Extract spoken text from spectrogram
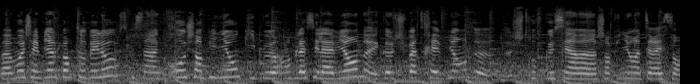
Bah, moi j'aime bien le portobello parce que c'est un gros champignon qui peut remplacer la viande et comme je suis pas très viande, je trouve que c'est un champignon intéressant.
